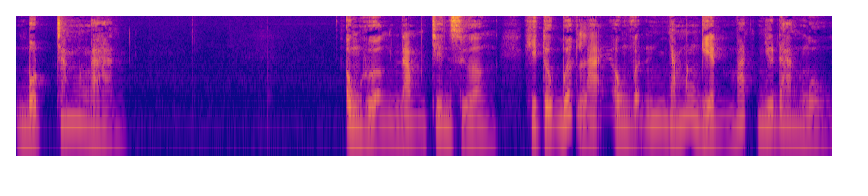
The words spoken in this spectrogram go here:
100 ngàn. Ông Hưởng nằm trên giường, khi tôi bước lại ông vẫn nhắm nghiền mắt như đang ngủ.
